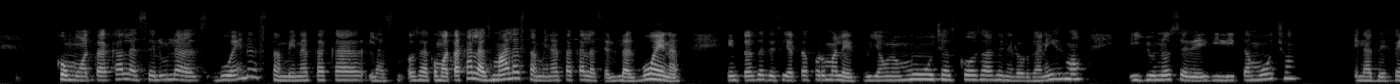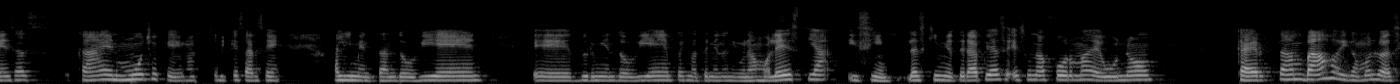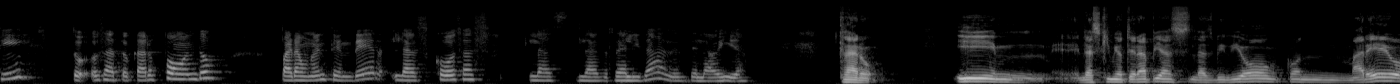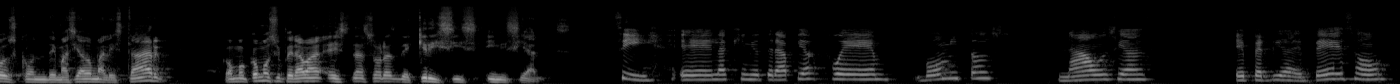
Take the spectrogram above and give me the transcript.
como ataca las células buenas, también ataca las, o sea, como ataca las malas, también ataca las células buenas. Entonces, de cierta forma, le destruye a uno muchas cosas en el organismo y uno se debilita mucho, las defensas caen mucho, que uno tiene que estarse alimentando bien, eh, durmiendo bien, pues no teniendo ninguna molestia. Y sí, las quimioterapias es una forma de uno caer tan bajo, digámoslo así, o sea, tocar fondo para uno entender las cosas, las, las realidades de la vida. Claro. ¿Y mm, las quimioterapias las vivió con mareos, con demasiado malestar? ¿Cómo, cómo superaba estas horas de crisis iniciales? Sí, eh, la quimioterapia fue vómitos, náuseas, eh, pérdida de peso,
